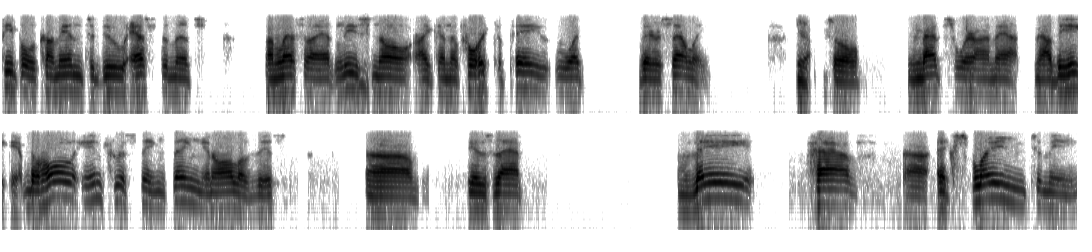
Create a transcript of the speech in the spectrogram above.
people come in to do estimates unless I at least know I can afford to pay what they're selling. Yeah. So that's where I'm at. Now the the whole interesting thing in all of this uh, is that they have uh, explained to me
